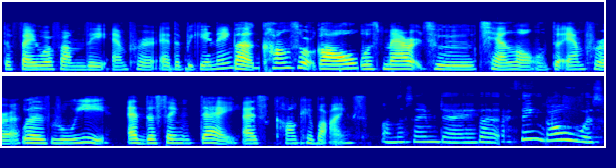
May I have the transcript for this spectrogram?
the favor from the emperor at the beginning, but Consort Gao was married to Qianlong, the emperor, with Ru Yi at the same day as concubines. On the same day, but I think Gao was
